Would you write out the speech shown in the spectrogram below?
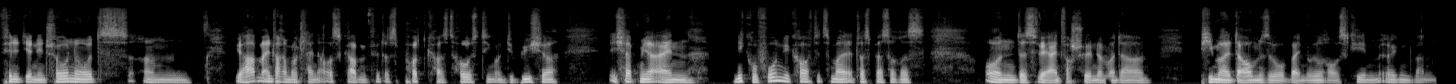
findet ihr in den Show Notes. Ähm, wir haben einfach immer kleine Ausgaben für das Podcast-Hosting und die Bücher. Ich habe mir ein Mikrofon gekauft, jetzt mal etwas besseres. Und es wäre einfach schön, wenn wir da Pi mal Daumen so bei Null rauskämen irgendwann.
